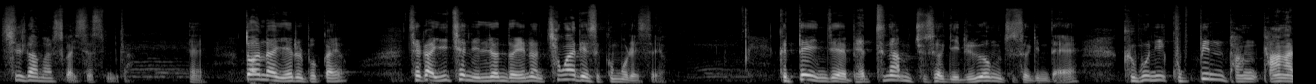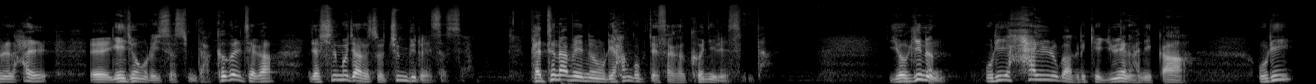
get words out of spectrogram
실감할 수가 있었습니다. 네. 또 하나 예를 볼까요? 제가 2001년도에는 청와대에서 근무를 했어요. 그때 이제 베트남 주석이 르엉 주석인데 그분이 국빈 방, 방한을 할 예정으로 있었습니다. 그걸 제가 이제 실무자로서 준비를 했었어요. 베트남에 있는 우리 한국 대사가 건의를 했습니다. 여기는 우리 한류가 그렇게 유행하니까 우리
